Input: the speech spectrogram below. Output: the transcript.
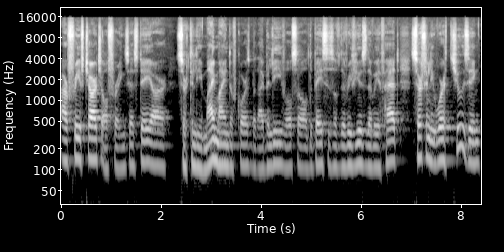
our free of charge offerings, as they are certainly in my mind, of course, but I believe also on the basis of the reviews that we have had, certainly worth choosing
